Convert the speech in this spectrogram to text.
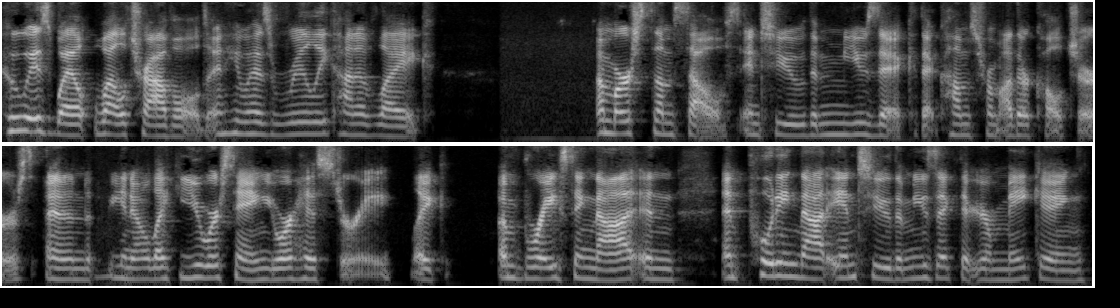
who is well well traveled and who has really kind of like immersed themselves into the music that comes from other cultures. And you know like you were saying your history like embracing that and and putting that into the music that you're making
